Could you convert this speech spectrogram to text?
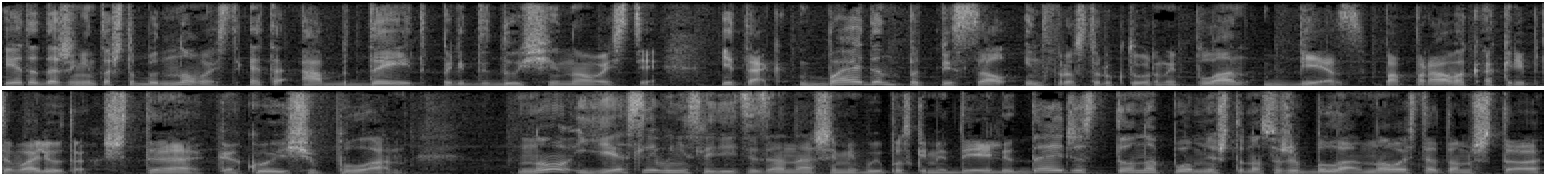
И это даже не то чтобы новость, это апдейт предыдущей новости. Итак, Байден подписал инфраструктурный план без поправок о криптовалютах. Что? Какой еще план? Но если вы не следите за нашими выпусками Daily Digest, то напомню, что у нас уже была новость о том, что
